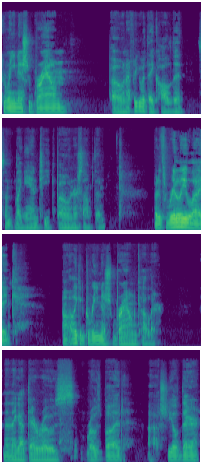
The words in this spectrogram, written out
greenish brown bone. I forget what they called it, something like antique bone or something. But it's really like uh, like a greenish brown color. And then they got their rose rosebud uh, shield there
